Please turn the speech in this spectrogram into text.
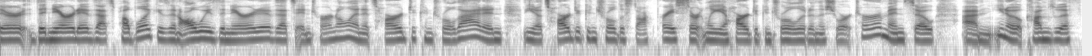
there the narrative that's public isn't always the narrative that's internal and it's hard to control that. And you know it's hard to control the stock price certainly hard to control it in the short term. And so um, you know it comes with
